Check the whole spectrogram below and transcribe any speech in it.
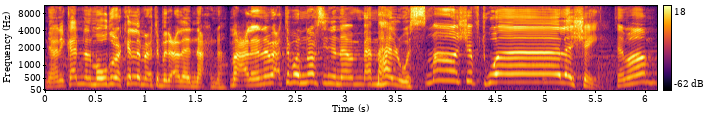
يعني كأن الموضوع كله معتمد علينا إحنا. ما علينا بعتبر نفسي ان أنا مهلوس. ما شفت ولا شيء. تمام؟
